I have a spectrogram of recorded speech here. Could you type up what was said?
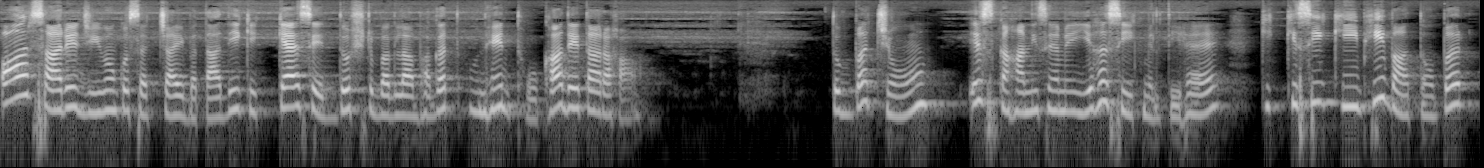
और सारे जीवों को सच्चाई बता दी कि कैसे दुष्ट बगला भगत उन्हें धोखा देता रहा। तो बच्चों, इस कहानी से हमें यह सीख मिलती है कि किसी की भी बातों पर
